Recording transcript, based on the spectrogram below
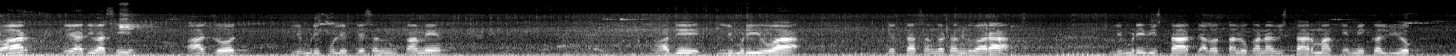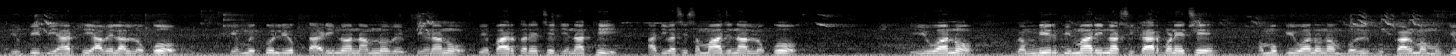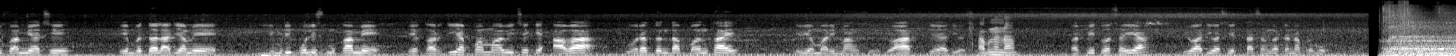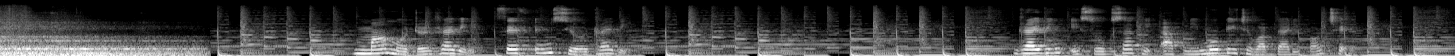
જોહાર જય આદિવાસી આજ રોજ લીમડી પોલીસ સ્ટેશન મુકામે આજે લીમડી યુવા એકતા સંગઠન દ્વારા લીમડી વિસ્તાર, જાલોદ તાલુકાના વિસ્તારમાં કેમિકલ યુક્ત યુપી બિહારથી આવેલા લોકો કેમિકલ યુક્ત તાળીના નામનો પીણાનો વેપાર કરે છે. જેનાથી આદિવાસી સમાજના લોકો યુવાનો ગંભીર બીમારીના શિકાર બને છે. અમુક યુવાનોના ભૂતકાળમાં મૃત્યુ પામ્યા છે. એ બદલ આજે અમે લીમડી પોલીસ મુકામે એક અરજી આપવામાં આવી છે કે આવા ગોરખ ધંધા બંધ થાય એવી અમારી માંગ છે. જોહાર જય આદિવાસી. આપનું નામ? અર્પિત વસૈયા યુવા આદિવાસી એકતા સંગઠનના પ્રમુખ. મા motor driving safe and sure driving. Driving એ શોખ સાથે આપની મોટી જવાબદારી પણ છે.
